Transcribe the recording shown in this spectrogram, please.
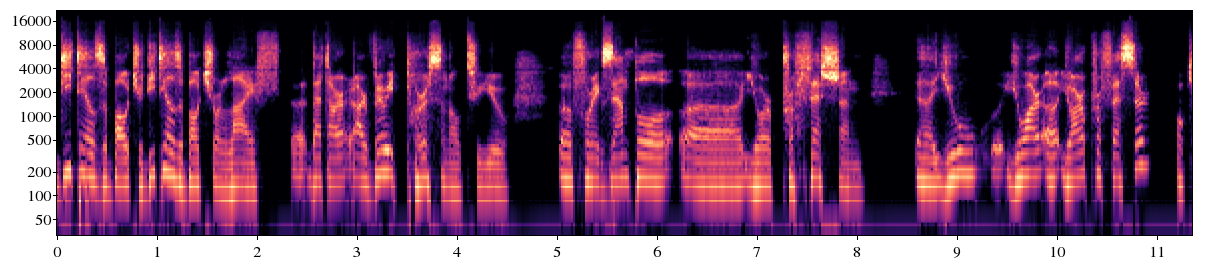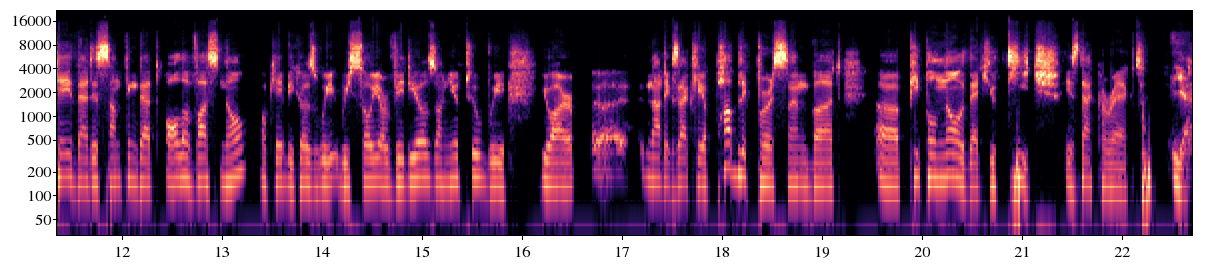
details about you details about your life uh, that are, are very personal to you uh, for example uh, your profession uh, you you are you are a professor okay that is something that all of us know okay because we we saw your videos on youtube. We you are uh, not exactly a public person but uh, people know that you teach. Is that correct? Yeah.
